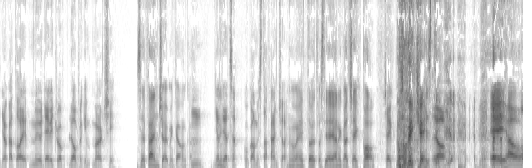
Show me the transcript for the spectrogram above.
joka toi myy David Dobrickin merchia se fanjoy, mikä onkaan. Mm. Ja niin. tiedätkö, kuka omistaa fanjoy? No ei toivottavasti ei ainakaan Jake Paul. Jake Paul. Oikeesti? Joo. ei ihan omista.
